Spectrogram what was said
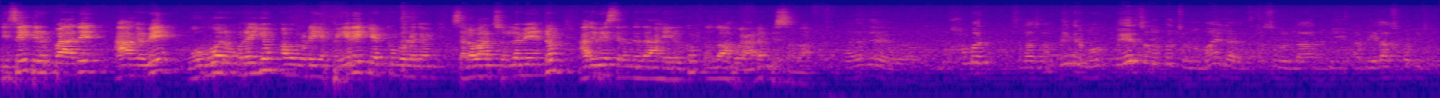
திசை திருப்பாது. ஆகவே ஒவ்வொரு முறையும் அவர்களுடைய பெயரை கேட்கும் பொழுதும் சலவாத் சொல்ல வேண்டும். அதுவே சிறந்ததாக இருக்கும். அல்லாஹு ஆலம் பிஸ்ஸவா அதாவது முகமது அப்படிங்கிற பேர் சொல்லணுமா? இல்ல ரசூலுல்லா நபி அப்படி எல்லாம் சொல்றப்ப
